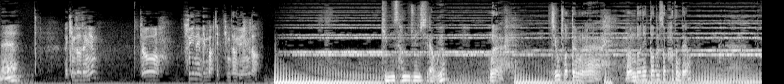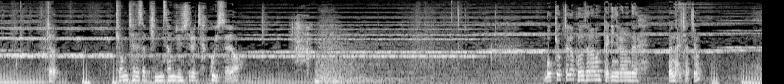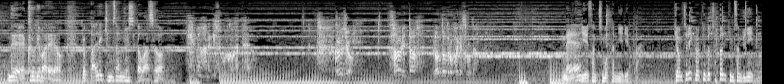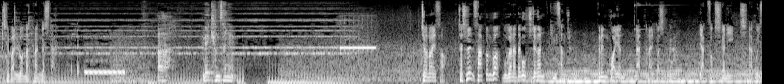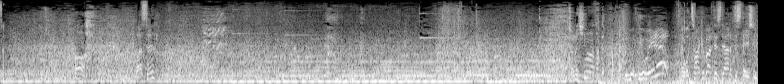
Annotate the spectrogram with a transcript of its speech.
네. 김 선생님? 저 수인의 민박집 김상준입니다. 김상준 씨라고요? 네. 지금 저 때문에 런던이 떠들썩 하던데요? 저 경찰에서 김상준 씨를 찾고 있어요. 목격자가 본 사람은 백인이라는데 왜 날 찾죠? 네, 그러게 말해요. 그 빨리 김상준 씨가 와서 해명하 네. 예상치 못한 일이었다. 경찰이 그렇게도 찾던 김상준이 제 발로 나타난 것이다. 아, 맥 형사님. 전화에서 자신은 사건과 무관하다고 주장한 김상준. 그는 과연 나타날 것인가? 약속 시간이 지나고 있었다. 어, 왔어요? 신호나 다 뭐, 이거 왜 이래요? We'll talk about this down at the station.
